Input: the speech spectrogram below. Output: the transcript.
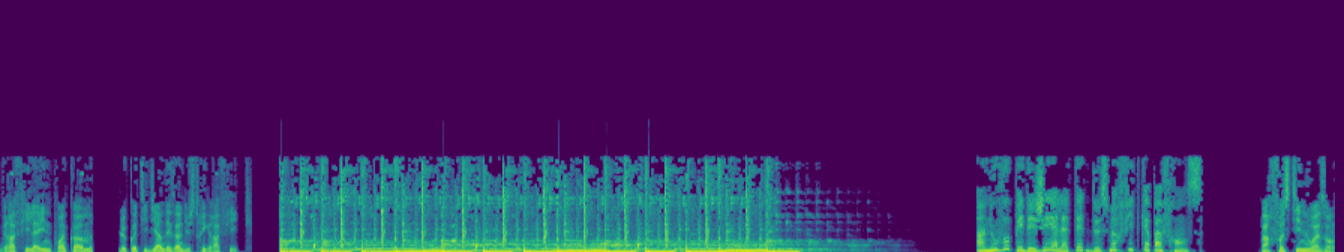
graphiline.com, le quotidien des industries graphiques. Un nouveau PDG à la tête de Smurfit Kappa France. Par Faustine Loison.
